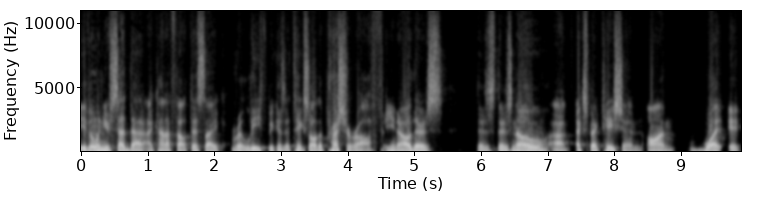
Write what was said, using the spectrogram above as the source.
even when you said that, I kind of felt this like relief because it takes all the pressure off. You know, there's there's there's no uh, expectation on what it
